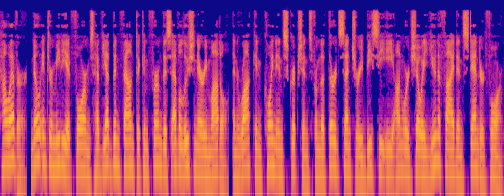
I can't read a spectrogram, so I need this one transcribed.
However, no intermediate forms have yet been found to confirm this evolutionary model, and rock and coin inscriptions from the 3rd century BCE onward show a unified and standard form.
